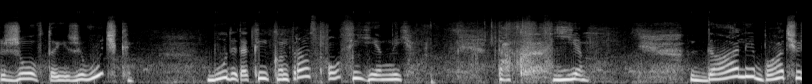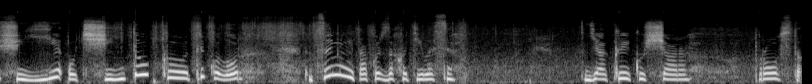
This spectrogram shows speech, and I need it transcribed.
жовтої живучки, буде такий контраст офігенний. Так, є. Далі бачу, що є очіток е, триколор. Це мені також захотілося. Який кущара. Просто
